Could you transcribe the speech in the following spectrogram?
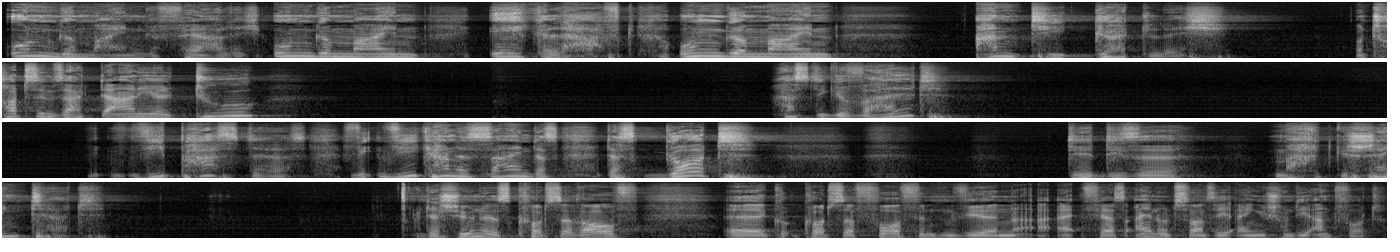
ungemein gefährlich, ungemein ekelhaft, ungemein antigöttlich. Und trotzdem sagt Daniel, du hast die Gewalt, wie passt das? Wie, wie kann es sein, dass, dass Gott dir diese Macht geschenkt hat? Das Schöne ist, kurz darauf, äh, kurz davor finden wir in Vers 21 eigentlich schon die Antwort.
